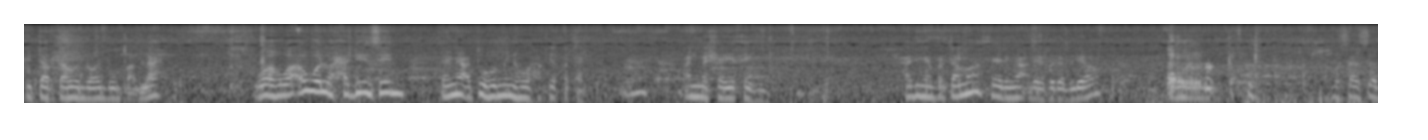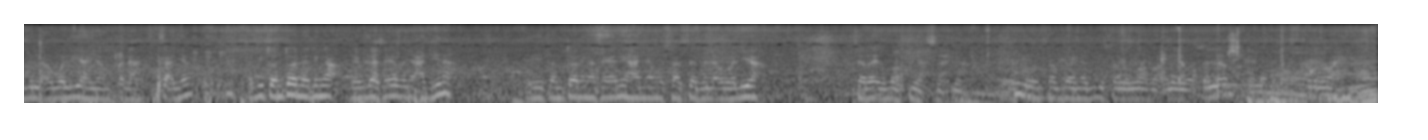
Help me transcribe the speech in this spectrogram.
sekitar tahun 2014 wa huwa awwalu hadithin sami'tuhu minhu haqiqatan an masyayikhihi hadis yang pertama saya dengar daripada beliau musalsal bil awaliyah yang pada hakikatnya. Tapi tuan-tuan dah dengar daripada saya banyak hadis lah. Jadi tuan-tuan dengan saya ni hanya musalsal bil awaliyah. Secara idhafiyah sahaja. Iaitu sabda Nabi sallallahu alaihi wasallam. Ar-Rahman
